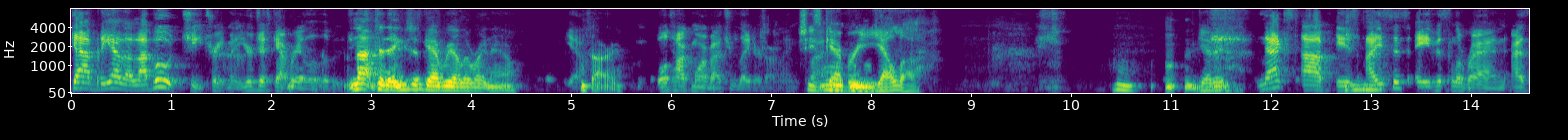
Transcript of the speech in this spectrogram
Gabriella Labucci treatment. You're just Gabriella Labucci. Not today. You're just Gabriella right now. Yeah. I'm sorry. We'll talk more about you later, darling. She's But- Gabriella. Get it? Next up is Mhm. Isis Avis Loren as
